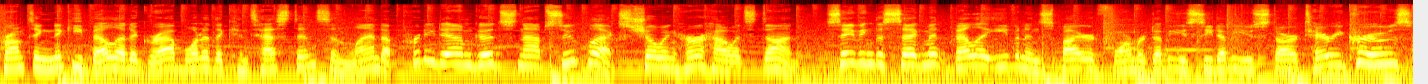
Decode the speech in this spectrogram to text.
prompting Nikki Bella to grab one of the contestants and land a pretty damn good snap suplex, showing her how it's done. Saving the segment, Bella even inspired former WCW star Terry Crews,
